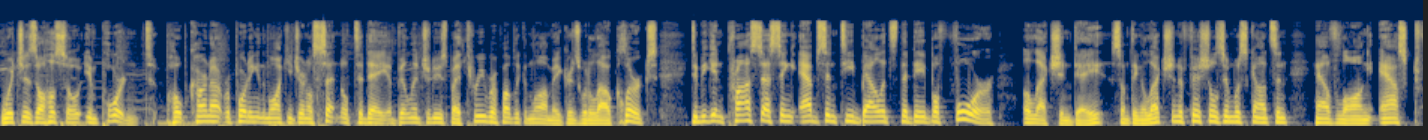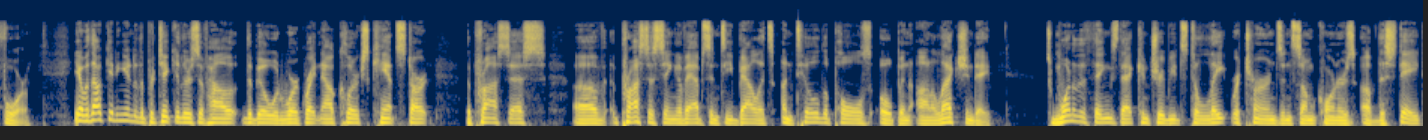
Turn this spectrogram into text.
which is also important. Hope Karnopp reporting in the Milwaukee Journal Sentinel today. A bill introduced by three Republican lawmakers would allow clerks to begin processing absentee ballots the day before Election Day, something election officials in Wisconsin have long asked for. Yeah, without getting into the particulars of how the bill would work right now, clerks can't start the process of processing of absentee ballots until the polls open on election day. It's one of the things that contributes to late returns in some corners of the state,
